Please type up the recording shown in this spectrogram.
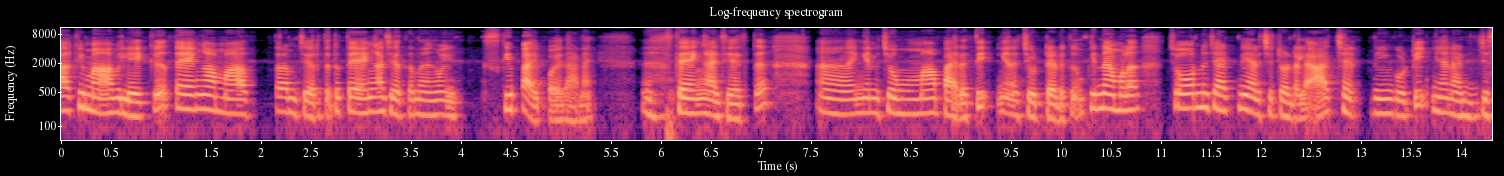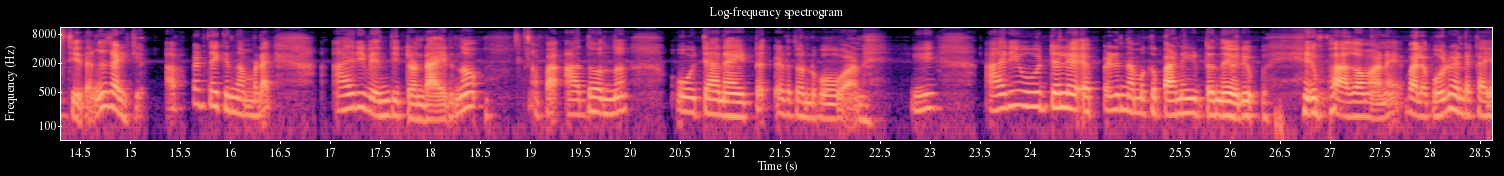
ബാക്കി മാവിലേക്ക് തേങ്ങ മാത്രം ചേർത്തിട്ട് തേങ്ങ ചേർക്കുന്ന സ്കിപ്പായിപ്പോയതാണ് തേങ്ങ ചേർത്ത് ഇങ്ങനെ ചുമ്മാ പരത്തി ഇങ്ങനെ ചുട്ടെടുക്കും. പിന്നെ നമ്മൾ ചോറിന് ചട്നി അരച്ചിട്ടുണ്ടല്ലോ ആ ചട്നിയും കൂട്ടി ഞാൻ അഡ്ജസ്റ്റ് ചെയ്ത് അങ്ങ് കഴിക്കും. അപ്പോഴത്തേക്കും നമ്മുടെ അരി വെന്തിട്ടുണ്ടായിരുന്നു. അപ്പം അതൊന്ന് ഊറ്റാനായിട്ട് എടുത്തുകൊണ്ട് പോവുകയാണ് ഈ അരി ഊറ്റൽ എപ്പോഴും നമുക്ക് പണി കിട്ടുന്ന ഒരു ഭാഗമാണ്. പലപ്പോഴും എന്റെ കൈ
